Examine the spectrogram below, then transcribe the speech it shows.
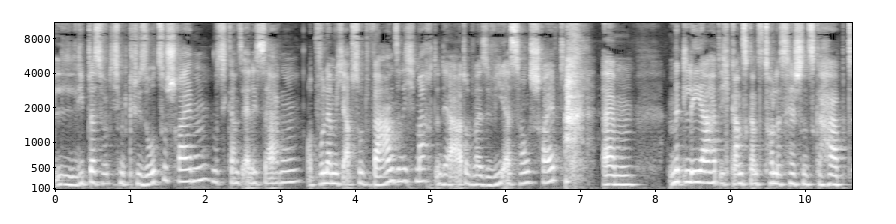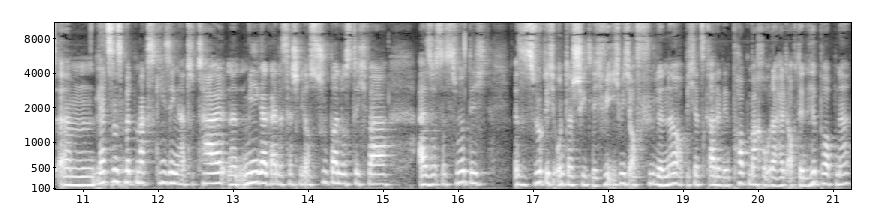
liebe das wirklich mit Clouseau zu schreiben, muss ich ganz ehrlich sagen. Obwohl er mich absolut wahnsinnig macht in der Art und Weise, wie er Songs schreibt. ähm, mit Lea hatte ich ganz, ganz tolle Sessions gehabt. Ähm, letztens mit Max Giesinger total eine mega geile Session, die auch super lustig war. Also es ist wirklich, es ist wirklich unterschiedlich, wie ich mich auch fühle, ne? Ob ich jetzt gerade den Pop mache oder halt auch den Hip-Hop, ne?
